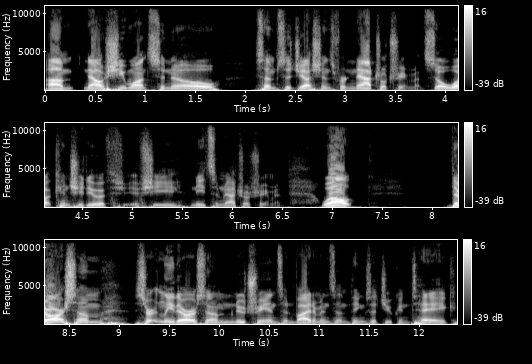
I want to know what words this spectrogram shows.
Um, now, she wants to know some suggestions for natural treatment. So, what can she do if, if she needs some natural treatment? Well, there are some, certainly, there are some nutrients and vitamins and things that you can take,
